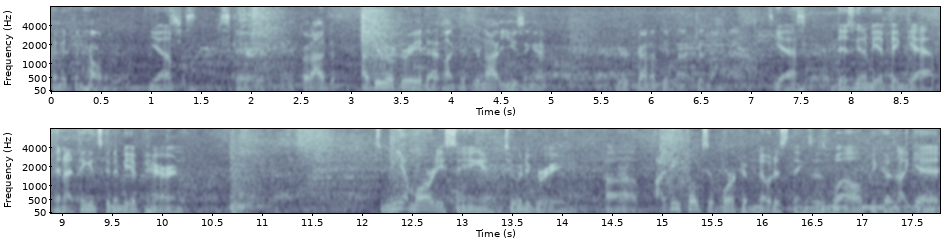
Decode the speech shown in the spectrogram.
And it can help you. Yeah. It's just scary to me. But I, I do agree that like if you're not using it, you're gonna be left in behind. It's gonna Yeah, be there's going to be a big gap, and I think it's going to be apparent. To me, I'm already seeing it to a degree. Uh, I think folks at work have noticed things as well because I get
